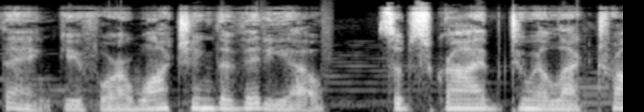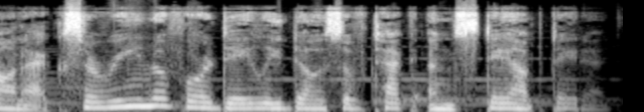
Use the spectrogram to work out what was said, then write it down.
Thank you for watching the video. Subscribe to Electronics Arena for daily dose of tech and stay updated.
